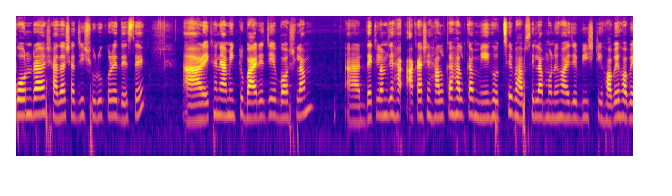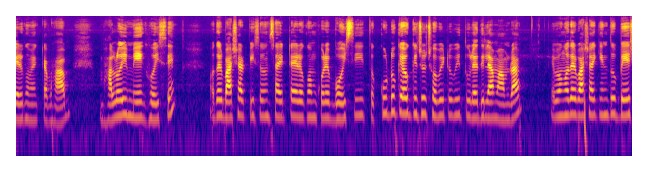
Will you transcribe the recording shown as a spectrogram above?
বোনরা সাজাসাজি শুরু করে দেশে আর এখানে আমি একটু বাইরে যেয়ে বসলাম। আর দেখলাম যে আকাশে হালকা হালকা মেঘ হচ্ছে। ভাবছিলাম মনে হয় যে বৃষ্টি হবে হবে এরকম একটা ভাব। ভালোই মেঘ হয়েছে ওদের বাসার পিছন সাইডটা এরকম করে বইছি। তো কুটুকেও কিছু ছবি টবি তুলে দিলাম আমরা। এবং ওদের বাসায় কিন্তু বেশ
